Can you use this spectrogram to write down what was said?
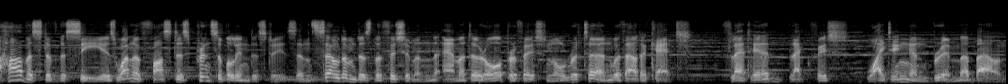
The harvest of the sea is one of Forster's principal industries, and seldom does the fisherman, amateur or professional, return without a catch. Flathead, blackfish, whiting and bream abound.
